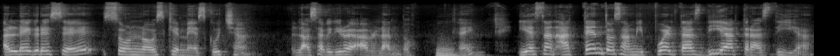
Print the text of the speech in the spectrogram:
Alégrese son los que me escuchan, la sabiduría hablando. ¿ok? Y están atentos a mis puertas día tras día.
